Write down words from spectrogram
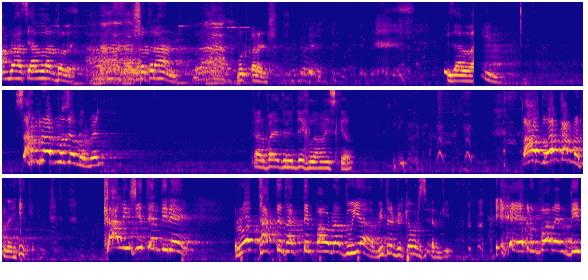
আমরা আছি আল্লাহর দলে। সুতরাং মুট করেন। মজা কার দেখলাম নেই। খালি শীতের দিনে রোদ থাকতে থাকতে পাওটা ধুইয়া ভিতরে ঢুকে পড়ছে আর কি। এরপরের দিন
